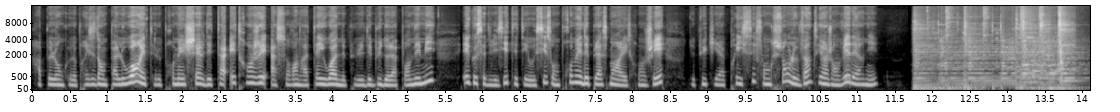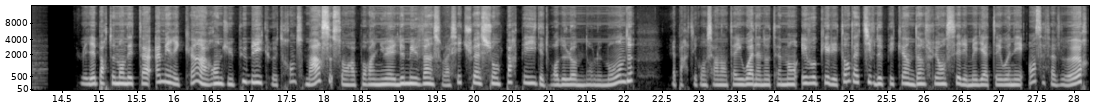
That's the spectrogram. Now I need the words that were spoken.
Rappelons que le président Palouan était le premier chef d'État étranger à se rendre à Taïwan depuis le début de la pandémie et que cette visite était aussi son premier déplacement à l'étranger depuis qu'il a pris ses fonctions le 21 janvier dernier. Le département d'État américain a rendu public le 30 mars son rapport annuel 2020 sur la situation par pays des droits de l'homme dans le monde. La partie concernant Taïwan a notamment évoqué les tentatives de Pékin d'influencer les médias taïwanais en sa faveur.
